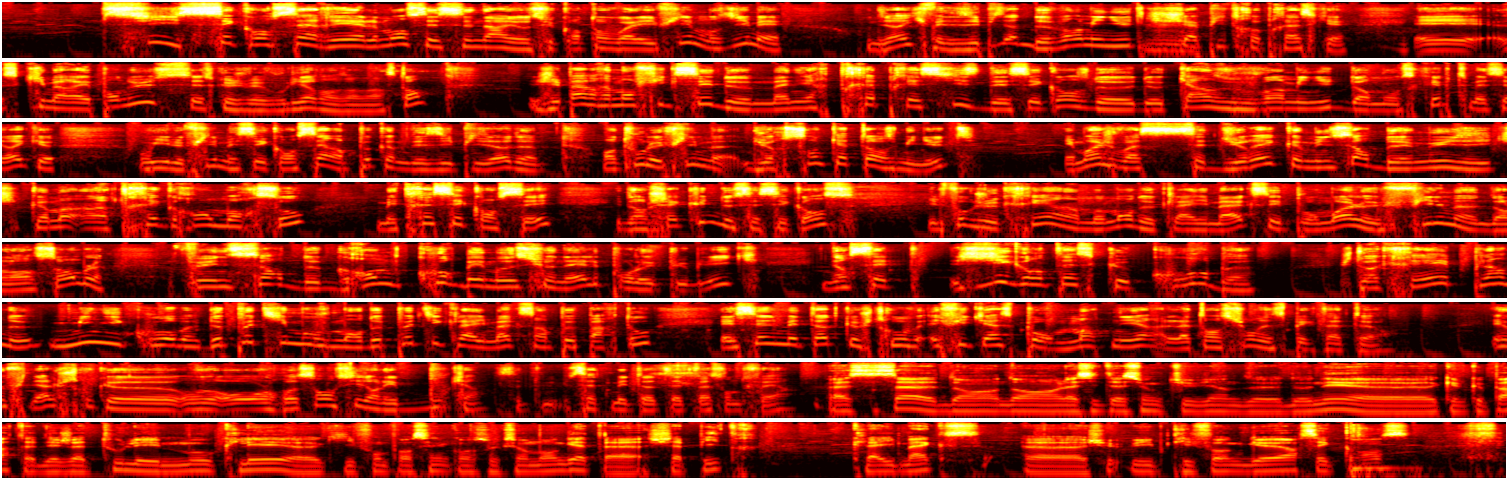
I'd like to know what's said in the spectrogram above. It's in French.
s'il séquençait réellement ses scénarios. Parce que quand on voit les films, on se dit, mais on dirait qu'il fait des épisodes de 20 minutes qui chapitrent presque. Et ce qui m'a répondu, c'est ce que je vais vous lire dans un instant. J'ai pas vraiment fixé de manière très précise des séquences de, de 15 ou 20 minutes dans mon script, mais c'est vrai que oui, le film est séquencé un peu comme des épisodes. En tout, le film dure 114 minutes. Et moi, je vois cette durée comme une sorte de musique, comme un, très grand morceau, mais très séquencé. Et dans chacune de ces séquences, il faut que je crée un moment de climax. Et pour moi, le film, dans l'ensemble, fait une sorte de grande courbe émotionnelle pour le public. Dans cette gigantesque courbe, je dois créer plein de mini courbes, de petits mouvements, de petits climax un peu partout. Et c'est une méthode que je trouve efficace pour maintenir l'attention des spectateurs. Et au final, je trouve que on, on le ressent aussi dans les bouquins, cette, méthode, cette façon de faire. Bah, c'est ça, dans, la citation que tu viens de donner, euh, quelque part, tu as déjà tous les mots-clés euh, qui font penser à une construction manga. Tu chapitre, climax, euh, cliffhanger, séquence.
